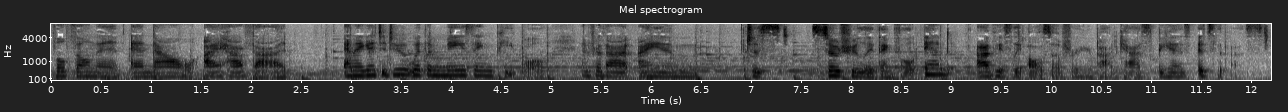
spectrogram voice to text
fulfillment, and now I have that. And I get to do it with amazing people. And for that, I am just so truly thankful. And obviously, also for your podcast because it's the best.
